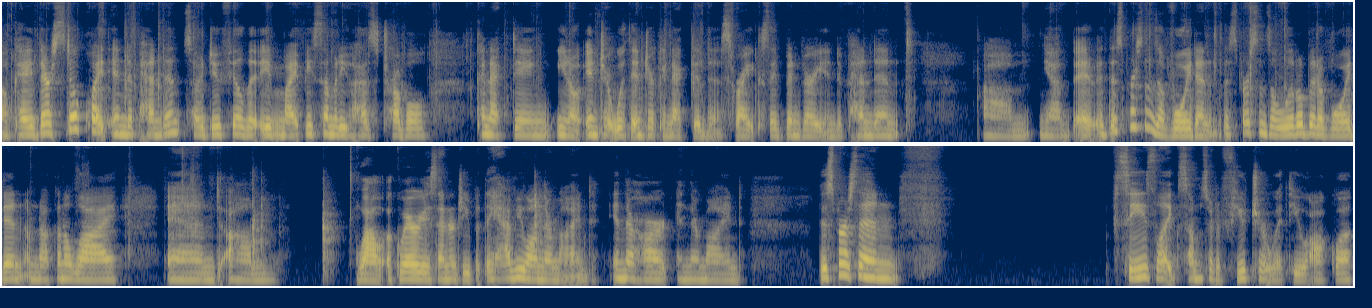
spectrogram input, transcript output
Okay, they're still quite independent, so I do feel that it might be somebody who has trouble connecting, you know, inter with interconnectedness, right? Because they've been very independent. Um, yeah, it, this person's avoidant. This person's a little bit avoidant. I'm not gonna lie, and um, wow, Aquarius energy, but they have you on their mind, in their heart, in their mind. This person sees like some sort of future with you, Aqua.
